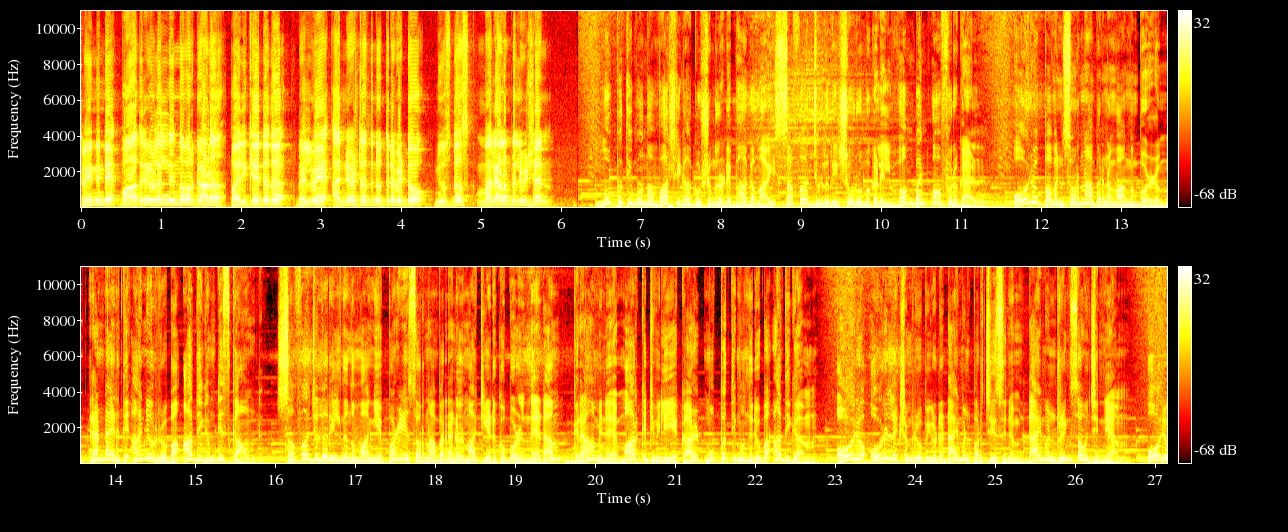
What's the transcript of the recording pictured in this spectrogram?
ട്രെയിനിന്റെ വാതിലുകളിൽ നിന്നവർക്കാണ് പരിക്കേറ്റത്. റെയിൽവേ അന്വേഷണത്തിന് ഉത്തരവിട്ടു. News desk Malayalam television. മുപ്പത്തിമൂന്നാം വാർഷികാഘോഷങ്ങളുടെ ഭാഗമായി സഫ ജ്വല്ലറി ഷോറൂമുകളിൽ വമ്പൻ ഓഫറുകൾ. ഓരോ പവൻ സ്വർണാഭരണം വാങ്ങുമ്പോഴും രണ്ടായിരത്തി അഞ്ഞൂറ് രൂപ അധികം ഡിസ്കൗണ്ട്. സഫ ജ്വല്ലറിയിൽ നിന്നും വാങ്ങിയ പഴയ സ്വർണാഭരണങ്ങൾ മാറ്റിയെടുക്കുമ്പോൾ നേടാം ഗ്രാമിന് മാർക്കറ്റ് വിലയേക്കാൾ മുപ്പത്തിമൂന്ന് രൂപ അധികം. ഓരോ ഒരു ലക്ഷം രൂപയുടെ ഡയമണ്ട് പർച്ചേസിനും ഡയമണ്ട് റിംഗ് സൗജന്യം. ഓരോ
